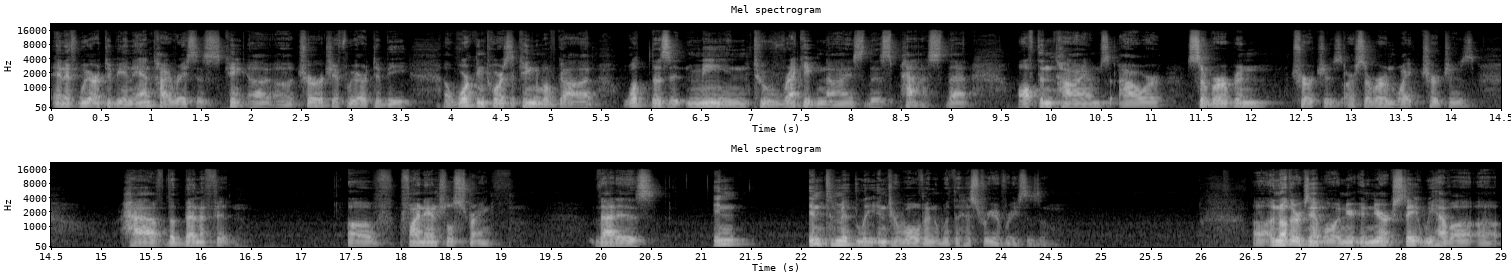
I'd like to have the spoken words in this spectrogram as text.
And if we are to be an anti-racist uh, uh, church, if we are to be uh, working towards the kingdom of God, what does it mean to recognize this past? That oftentimes our suburban churches, our suburban white churches, have the benefit of financial strength that is in, intimately interwoven with the history of racism. Uh, another example, in, in, New York State, we have a, a,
